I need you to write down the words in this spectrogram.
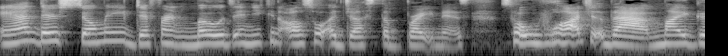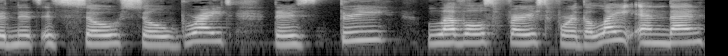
and there's so many different modes and you can also adjust the brightness. So watch that. My goodness, it's so, so bright. There's three levels first for the light and then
